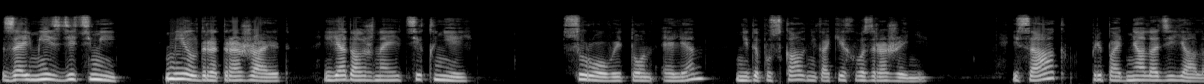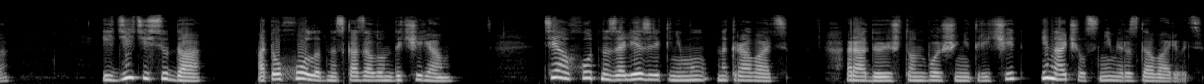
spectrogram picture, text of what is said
«Займись детьми! Милдред рожает, и я должна идти к ней». Суровый тон Элен не допускал никаких возражений. Исаак приподнял одеяло. «Идите сюда, а то холодно», — сказал он дочерям. Те охотно залезли к нему на кровать, радуясь, что он больше не кричит, и начал с ними разговаривать.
